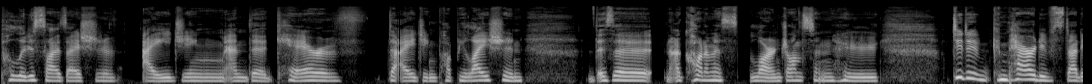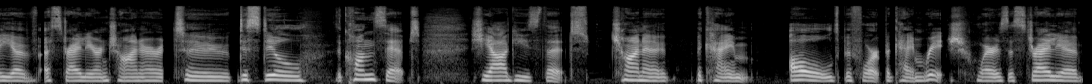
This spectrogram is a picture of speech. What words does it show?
politicisation of ageing and the care of the ageing population, there's a, an economist, Lauren Johnston, who did a comparative study of Australia and China to distill the concept. She argues that China became old before it became rich, whereas Australia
